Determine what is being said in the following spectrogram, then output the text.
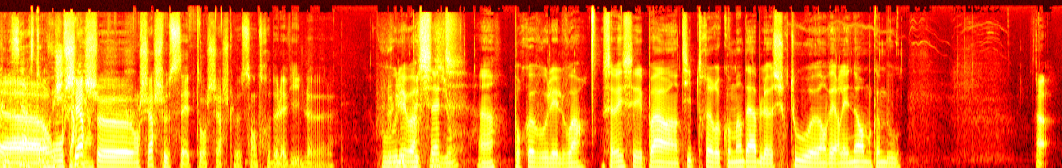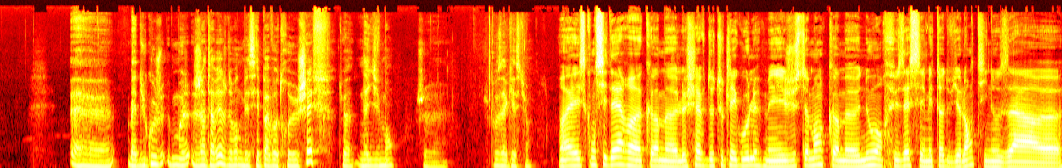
Euh, restaurant on, cherche, euh, on cherche 7, on cherche le centre de la ville. euh, Vous le voulez voir Seth décision. hein? Pourquoi vous voulez le voir? Vous savez, c'est pas un type très recommandable, surtout euh, envers les normes comme vous. Euh, bah, du coup, j'interviens, je demande, mais c'est pas votre chef, tu vois, naïvement. Je, je pose la question. Ouais, il se considère euh, comme euh, le chef de toutes les goules, mais justement, comme euh, nous, on refusait ses méthodes violentes, il nous a euh,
